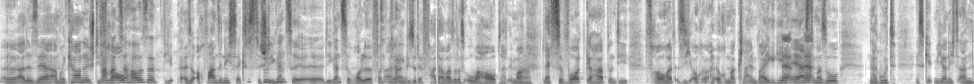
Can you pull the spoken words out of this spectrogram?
äh, alle sehr amerikanisch, die Mama Frau zu Hause. die, also auch wahnsinnig sexistisch, die Mhm. ganze, äh, die ganze Rolle von allen. Total. Irgendwie so, der Vater war so das Oberhaupt, hat immer Ja. letzte Wort gehabt und die Frau hat sich auch, hat auch immer klein beigegeben. Ja, Erst ja. immer so, na gut, es geht mich ja nichts an,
